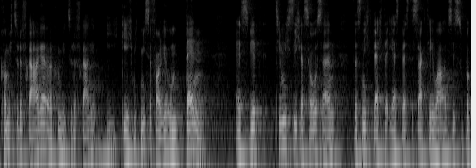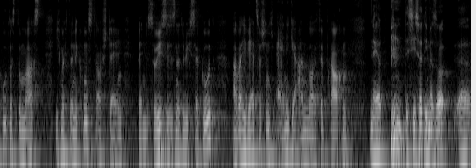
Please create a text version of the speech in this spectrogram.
komm ich zu der Frage oder kommen wir zu der Frage, wie gehe ich mit Misserfolge um? Denn es wird ziemlich sicher so sein, dass nicht gleich der Erstbeste sagt, hey wow, das ist super gut, was du machst, ich möchte eine Kunst ausstellen. Wenn das so ist, ist es natürlich sehr gut, aber ihr werdet wahrscheinlich einige Anläufe brauchen. Naja, das ist halt immer so, äh,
